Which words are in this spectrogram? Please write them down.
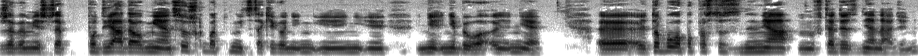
żebym jeszcze podjadał mięso, już chyba nic takiego nie, nie, nie, nie było, nie. E, to było po prostu z dnia, wtedy z dnia na dzień.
